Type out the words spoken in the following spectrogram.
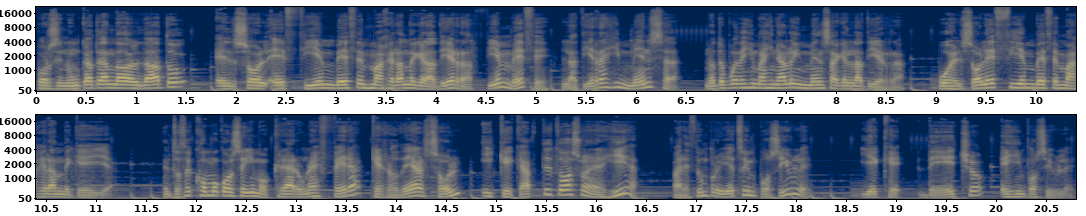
Por si nunca te han dado el dato, el Sol es 100 veces más grande que la Tierra. 100 veces. La Tierra es inmensa. No te puedes imaginar lo inmensa que es la Tierra. Pues el Sol es 100 veces más grande que ella. Entonces, ¿cómo conseguimos crear una esfera que rodea al Sol y que capte toda su energía? Parece un proyecto imposible. Y es que, de hecho, es imposible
